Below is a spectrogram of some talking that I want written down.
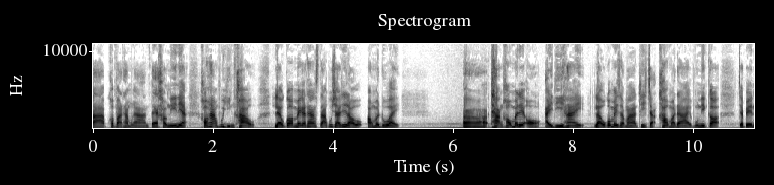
ตาฟเข้ามาทำงาน แต่คราวนี้เนี่ยเขาห้ามผู้หญิงเข้า แล้วก็แม้กระทั่งสตาฟผู้ชายที่เราเอามาด้วยทางเขาไม่ได้ออก ID ให้ เราก็ไม่สามารถที่จะเข้ามาได้พรุ่งนี้ก็จะเป็น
